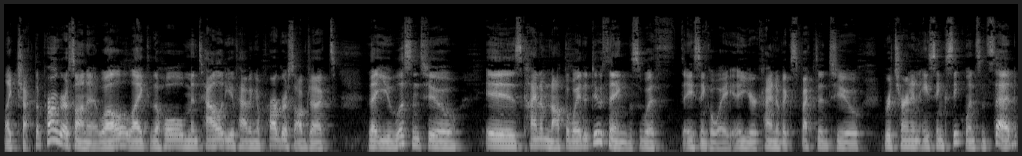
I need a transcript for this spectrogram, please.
like check the progress on it? Well, like the whole mentality of having a progress object that you listen to is kind of not the way to do things with async await. You're kind of expected to return an async sequence instead.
